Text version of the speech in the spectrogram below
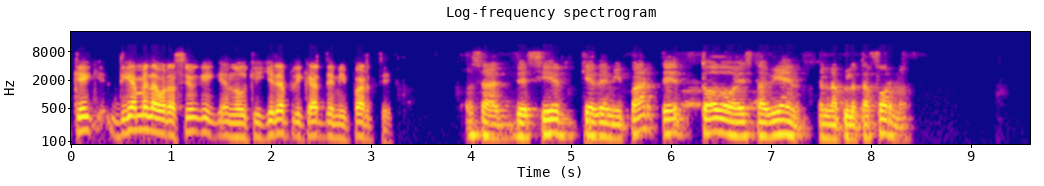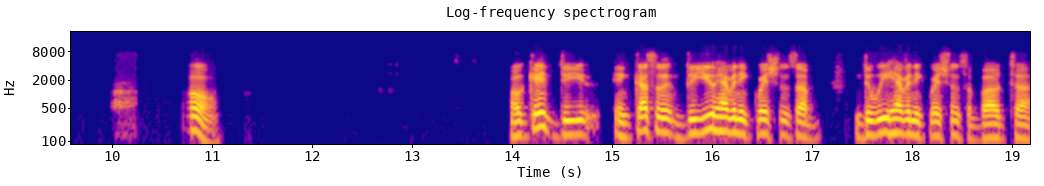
¿Qué- dígame la oración que, en lo que quiere aplicar de mi parte. O sea, decir que de mi parte, todo está bien en la plataforma. Oh. Okay, do you, en caso de, do you have any questions, ab- do we have any questions about uh,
